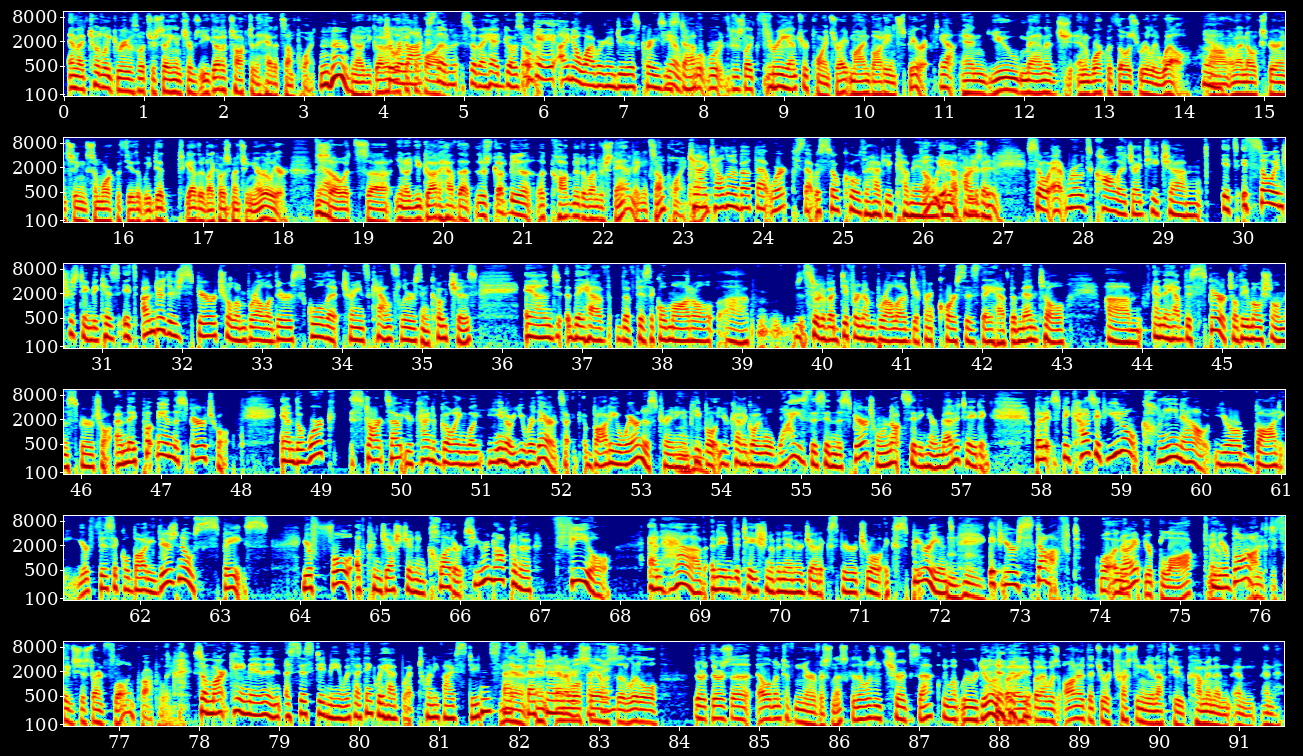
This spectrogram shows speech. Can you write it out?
and I totally agree with what you're saying in terms of you got to talk to the head at some point. Mm-hmm. You know, you got to look relax at the body. them so the head goes, okay, I know why we're going to do this crazy Yeah, stuff. We're, we're, there's like 3 mm-hmm. entry points, right? Mind, body, and spirit. Yeah. And you manage and work with those really well. Yeah. Um, and I know experiencing some work with you that we did together, like I was mentioning earlier. Yeah. So it's, uh, you know, you got to have that, there's got to be a, a cognitive understanding at some point. Can I tell them about that work? Because that was so cool to have you come in Oh, and be yeah, a part of it. do. So at Rhodes College, I teach. Um, it's it's so interesting because it's under their spiritual umbrella. They're a school that trains counselors and coaches, and they have the physical model, uh, sort of a different umbrella of different courses. They have the mental, um, and they have the spiritual, the emotional, and the spiritual. And they put me in the spiritual, and the work starts out. You're kind of going, well, you know, you were there. It's like body awareness training, and mm-hmm. people, you're kind of going, well, why is this in the spiritual? We're not sitting here meditating, but it's because if you don't clean out your body, your physical body, there's no space. You're full of congestion and clutter, so you're not going to feel and have an invitation of an energetic spiritual experience mm-hmm. if you're stuffed. Well, and right? you're, you're blocked. And you're blocked. things just aren't flowing properly. So Mark came in and assisted me with. I think we had what twenty five students that session. And, and I will say I was a little. There, there's a element of nervousness because I wasn't sure exactly what we were doing, but I but I was honored that you were trusting me enough to come in and and, and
